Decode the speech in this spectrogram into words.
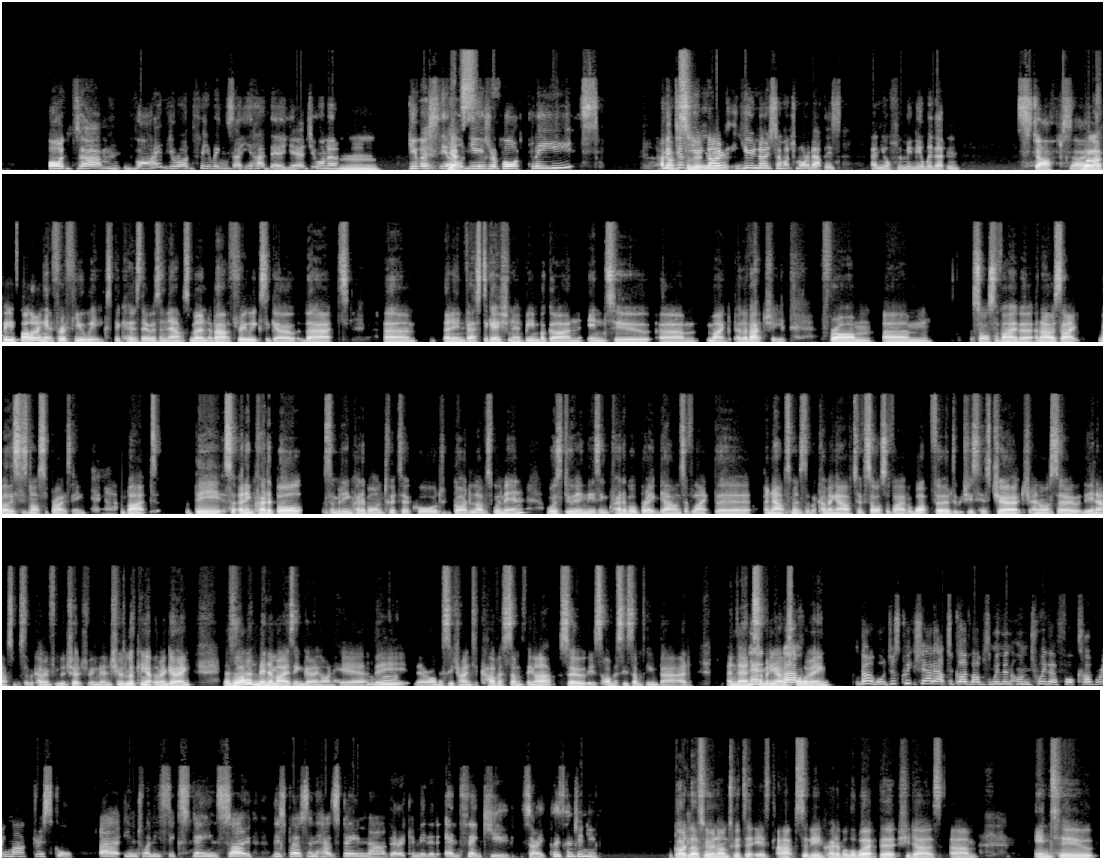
odd um, vibe, your odd feelings that you had there. Yeah, do you want to Hmm, give us the Yes. old news report, please? I mean, just you know, you know so much more about this, and you're familiar with it, and stuff. So Well, I've been following it for a few weeks because there was an announcement about three weeks ago that um, an investigation had been begun into um, Mike Pilavachi from um, Soul Survivor, and I was like, "Well, this is not surprising," but the so an incredible somebody incredible on Twitter called God Loves Women was doing these incredible breakdowns of like the announcements that were coming out of Soul Survivor Watford, which is his church, and also the announcements that were coming from the Church of England. She was looking at them and going, There's a lot of minimizing going on here. Mhm. They they're obviously trying to cover something up. So it's obviously something bad. And then And, somebody I was um, following, no, well, just quick shout out to God Loves Women on Twitter for covering Mark Driscoll uh, in 2016. So this person has been uh, very committed, and thank you. Sorry, please continue. God Loves Women on Twitter is absolutely incredible. The work that she does um, into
